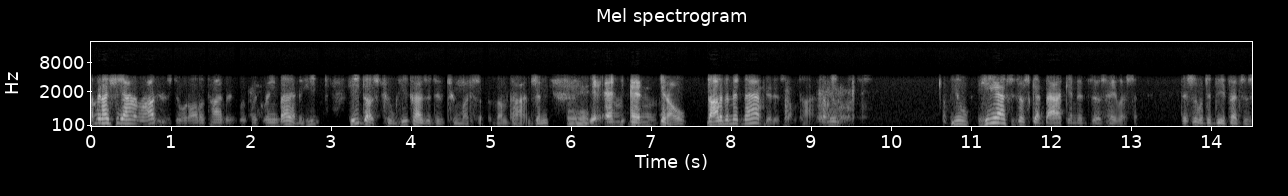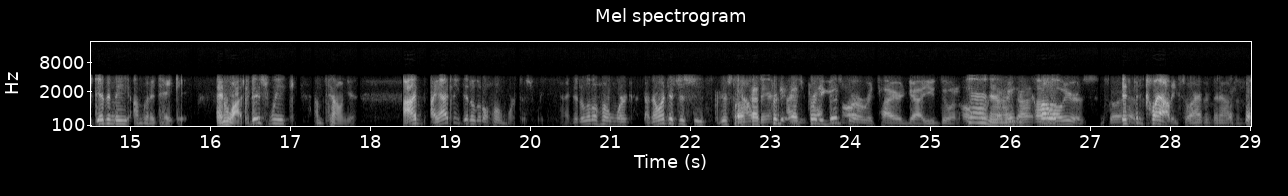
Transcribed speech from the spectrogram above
I mean, I see Aaron Rodgers do it all the time with, with Green Bay. I mean, he he does too. He tries to do too much sometimes, and mm-hmm. and and you know, Donovan McNabb did it sometimes. I mean, you he has to just get back into just hey, listen, this is what the defense has given me. I'm going to take it and watch this week. I'm telling you, I I actually did a little homework this week. I did a little homework. I wanted to see just well, how that's pretty. That's pretty good for a retired guy. You doing homework? Yeah, no, I mean, I'm all ears. Go it's been cloudy, so I haven't been out in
